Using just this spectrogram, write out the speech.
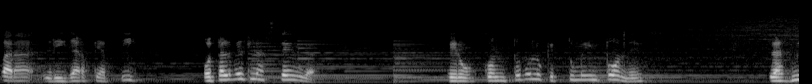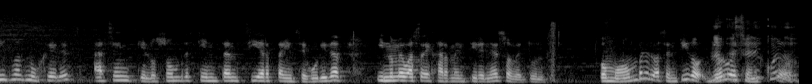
para ligarte a ti. O tal vez las tenga. Pero con todo lo que tú me impones, las mismas mujeres hacen que los hombres sientan cierta inseguridad. Y no me vas a dejar mentir en eso, Betún. Como hombre lo has sentido. Yo lo he estoy de sentido. acuerdo.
